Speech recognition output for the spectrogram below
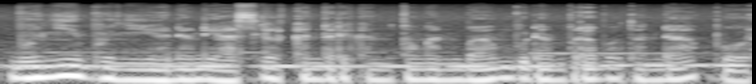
Bunyi-bunyian yang dihasilkan dari kentongan bambu dan perabotan dapur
